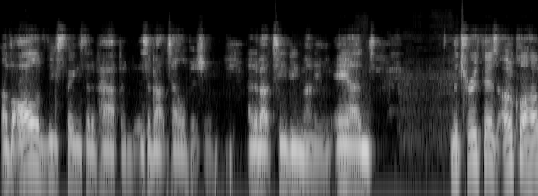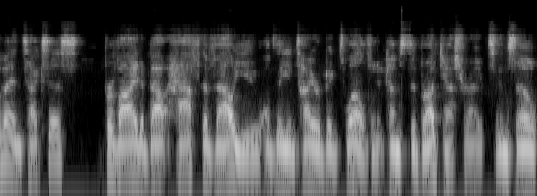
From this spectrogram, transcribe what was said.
of all of these things that have happened is about television and about TV money. And the truth is, Oklahoma and Texas provide about half the value of the entire Big 12 when it comes to broadcast rights. And so,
